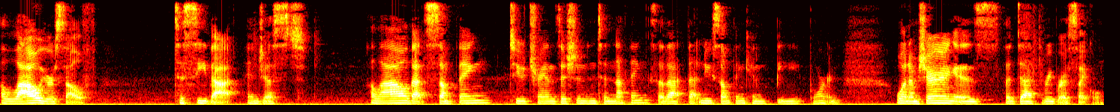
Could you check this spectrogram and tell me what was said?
allow yourself to see that and just allow that something to transition into nothing so that that new something can be born. What I'm sharing is the death rebirth cycle.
